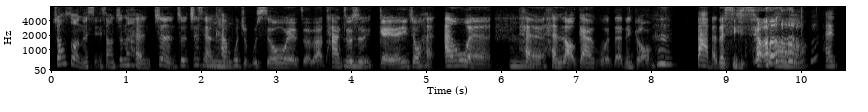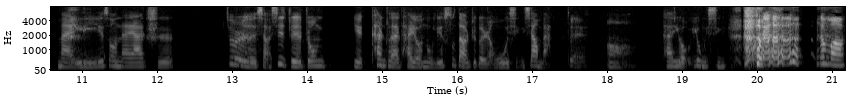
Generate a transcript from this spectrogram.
张颂文的形象真的很正，就之前看嗯不止不休，我也觉得他就是嗯给人一种很安稳、嗯很很老干部的那种 爸爸的形象。嗯，还买梨送大家吃，就是小细节中也看出来他有努力塑造这个人物形象吧。对，嗯，他有用心。那么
